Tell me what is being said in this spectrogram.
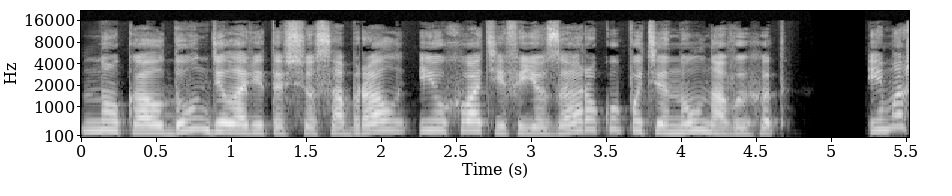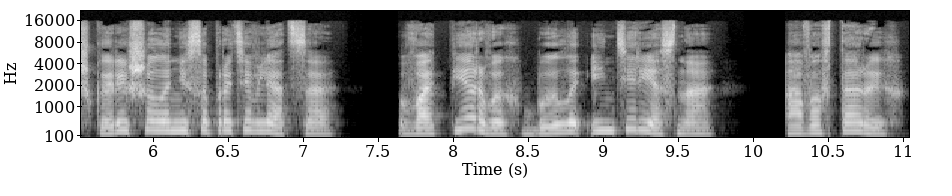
Но колдун деловито все собрал и, ухватив ее за руку, потянул на выход. И Машка решила не сопротивляться. Во-первых, было интересно, а во-вторых,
